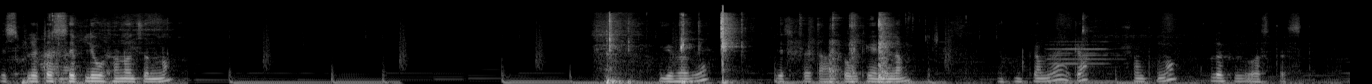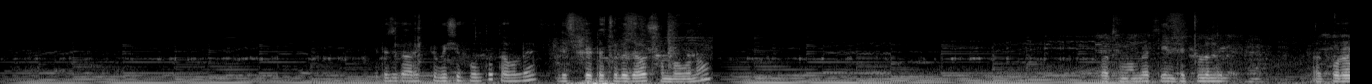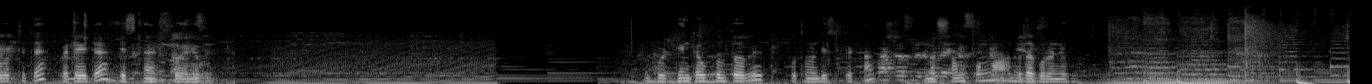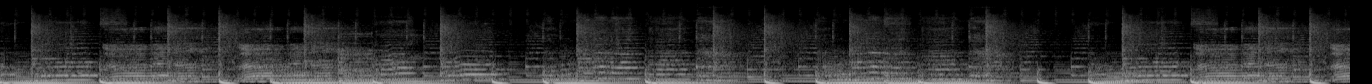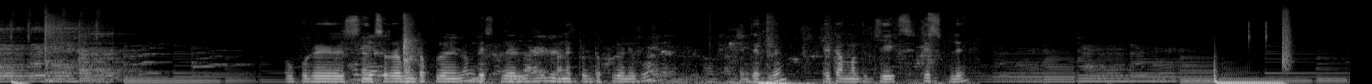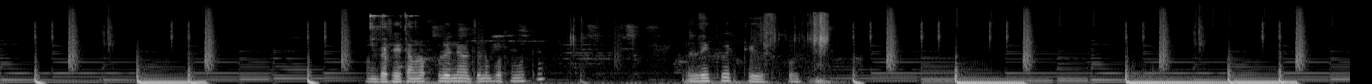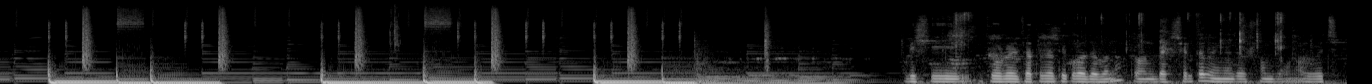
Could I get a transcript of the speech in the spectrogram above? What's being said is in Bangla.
ডিসপ্লেটা সেফলি ওঠানোর জন্য। এভাবে ডিসপ্লেটা হালকা উঠিয়ে নিলাম। এখন আমরা এটা সম্পূর্ণ খুলে ফেলব আস্তে আস্তে। এটা যদি আরেকটু বেশি ফুলতো তাহলে ডিসপ্লেটা চলে যাওয়ার সম্ভাবনা প্রথমে আমরা তিনটে খুলে নিব তার পরবর্তীতে ব্যাটারিটা ডিসকানেক্ট করে নেব। উপরে তিনটাও খুলতে হবে, প্রথমে ডিসপ্লেটা আমরা সম্পূর্ণ আলাদা করে নেব। উপরে সেন্সর রাবারটা খুলে নিলাম ডিসপ্লের কানেক্টরটা খুলে নেব। দেখলেন এটা আমাদের জিএক্স ডিসপ্লে ব্যাটারিটা আমরা খুলে নেওয়ার জন্য প্রথমত লিকুইড ইউজ করব। বেশি জোরে যাতায়াতি করা যাবে না, কারণ ব্যাকসেলটা ভেঙে যাওয়ার সম্ভাবনা রয়েছে।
